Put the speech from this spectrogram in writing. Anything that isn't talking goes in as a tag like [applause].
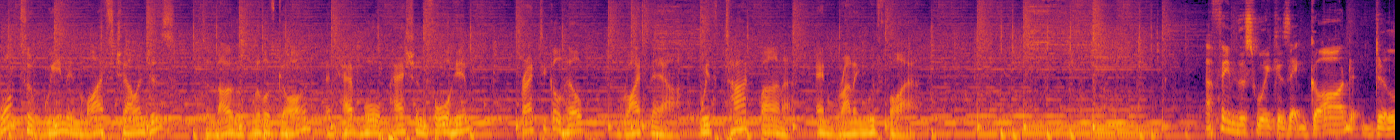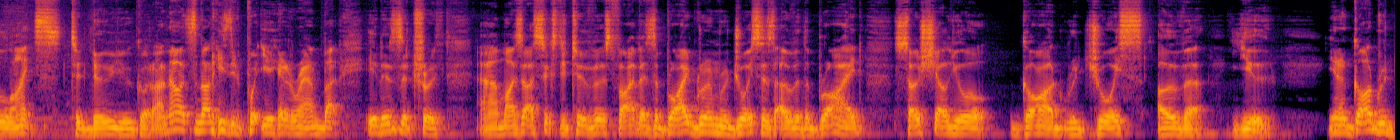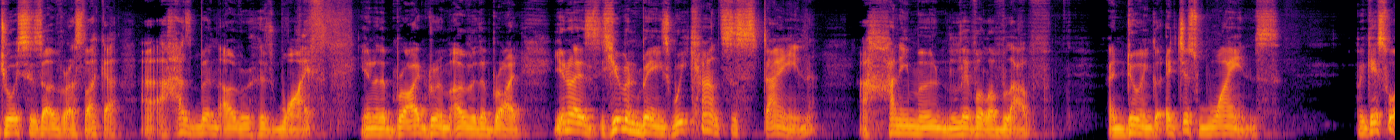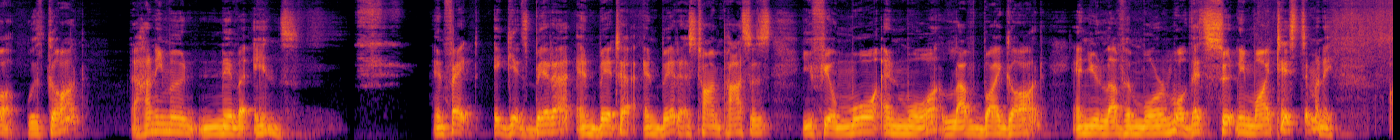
Want to win in life's challenges? To know the will of God and have more passion for Him? Practical help right now with Tak Bhana and Running with Fire. Our theme this week is that God delights to do you good. I know it's not [laughs] easy to put your head around, but it is the truth. Um, Isaiah 62, verse 5 As the bridegroom rejoices over the bride, so shall your God rejoice over you. You know, God rejoices over us like a, a husband over his wife, you know, the bridegroom over the bride. You know, as human beings, we can't sustain a honeymoon level of love and doing good. It just wanes. But guess what? With God, the honeymoon never ends. In fact, it gets better and better and better. As time passes, you feel more and more loved by God and you love Him more and more. That's certainly my testimony.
